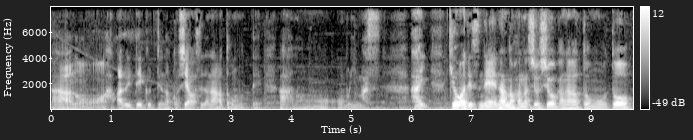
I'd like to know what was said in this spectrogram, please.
あの、歩いていくっていうのはこう幸せだなと思って、あの、思います。はい。今日はですね、何の話をしようかなと思うと、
